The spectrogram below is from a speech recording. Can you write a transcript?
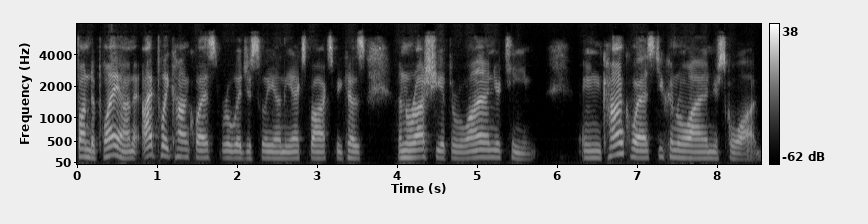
fun to play on. I play Conquest religiously on the Xbox because in Rush you have to rely on your team. In Conquest, you can rely on your squad,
